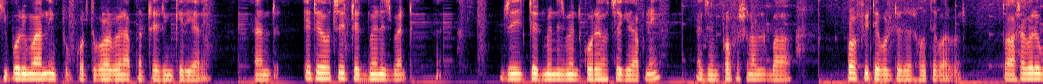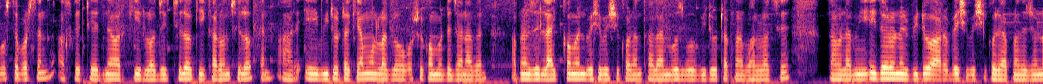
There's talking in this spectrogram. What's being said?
কী পরিমাণ ইমপ্রুভ করতে পারবেন আপনার ট্রেডিং কেরিয়ারে অ্যান্ড এটা হচ্ছে ট্রেড ম্যানেজমেন্ট যেই ট্রেড ম্যানেজমেন্ট করে হচ্ছে গিয়ে আপনি একজন প্রফেশনাল বা প্রফিটেবল ট্রেডার হতে পারবেন। তো আশা করি বুঝতে পারছেন আজকে ট্রেড নেওয়ার কী লজিক ছিল, কী কারণ ছিল। আর এই ভিডিওটা কেমন লাগল অবশ্যই কমেন্টে জানাবেন। আপনারা যদি লাইক কমেন্ট বেশি বেশি করেন, তাহলে আমি বুঝব ভিডিওটা আপনার ভালো লাগছে। তাহলে আমি এই ধরনের ভিডিও আরও বেশি বেশি করে আপনাদের জন্য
